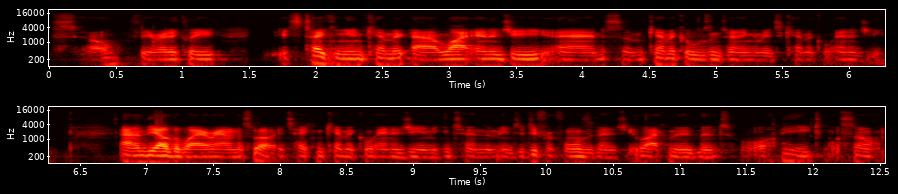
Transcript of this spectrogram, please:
cell, theoretically. It's taking in uh, light energy and some chemicals and turning them into chemical energy. And the other way around as well. You're taking chemical energy and you can turn them into different forms of energy, like movement or heat or so on.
